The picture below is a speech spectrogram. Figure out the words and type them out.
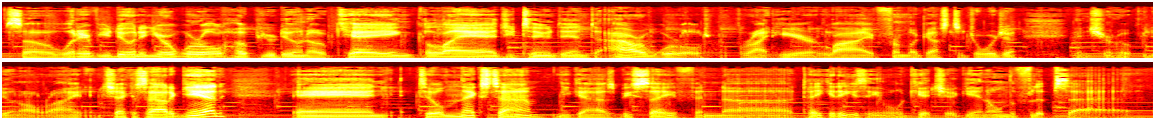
So, whatever you're doing in your world, hope you're doing okay and glad you tuned in to our world right here live from Augusta, Georgia. And sure hope you're doing all right. And check us out again. And till next time, you guys be safe and uh, take it easy. We'll get you again on the flip side.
